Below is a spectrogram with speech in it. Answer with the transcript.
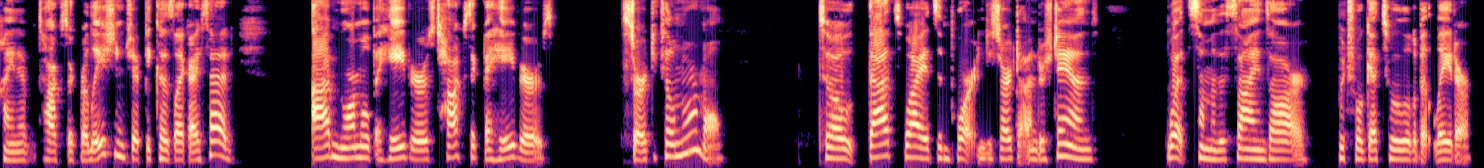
kind of toxic relationship because, like I said, abnormal behaviors, toxic behaviors start to feel normal. So that's why it's important to start to understand what some of the signs are, which we'll get to a little bit later.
